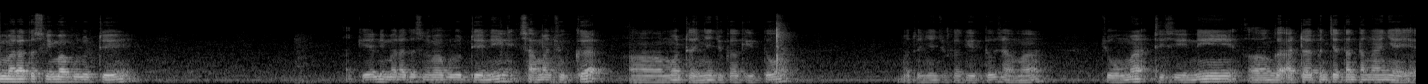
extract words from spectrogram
550D oke 550D ini sama juga eh, modenya juga gitu. Modenya juga gitu sama. Cuma di sini eh, nggak ada pencetan tengahnya ya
